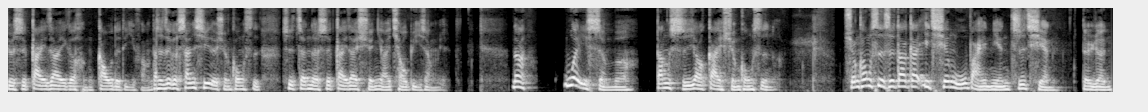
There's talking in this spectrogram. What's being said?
就是盖在一个很高的地方，但是这个山西的悬空寺是真的是盖在悬崖峭壁上面。那为什么当时要盖悬空寺呢？悬空寺是大概一千五百年之前的人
